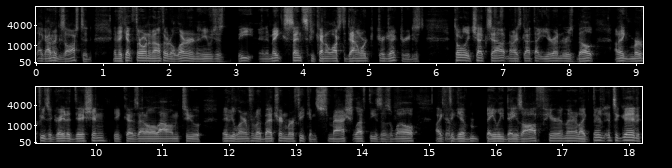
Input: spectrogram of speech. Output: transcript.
Like I'm exhausted. And they kept throwing him out there to learn, and he was just beat. And it makes sense if you kind of watch the downward trajectory. Just totally checks out. Now he's got that year under his belt. I think Murphy's a great addition because that'll allow him to maybe learn from a veteran. Murphy can smash lefties as well, like yeah. to give Bailey days off here and there. Like there's it's a good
